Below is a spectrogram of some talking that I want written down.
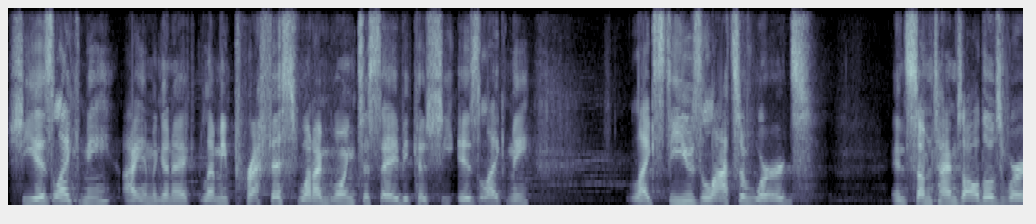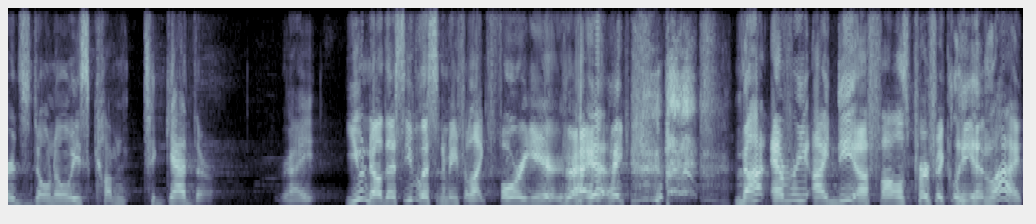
She is like me. I am to let me preface what I'm going to say because she is like me. Likes to use lots of words, and sometimes all those words don't always come together, right? You know this. You've listened to me for like four years, right? Like, not every idea falls perfectly in line.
